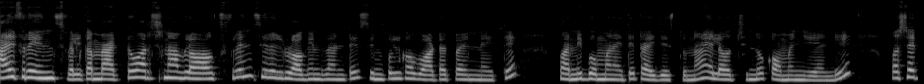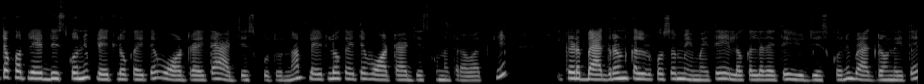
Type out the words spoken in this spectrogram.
Hi friends welcome back to Archana vlogs. Friends ఈరోజు వ్లాగ్ ఏంటంటే సింపుల్గా వాటర్ పైన అయితే ఫన్నీ బొమ్మను అయితే ట్రై చేస్తున్నా. ఎలా వచ్చిందో కామెంట్ చేయండి. ఫస్ట్ అయితే ఒక ప్లేట్ తీసుకొని ప్లేట్లోకి అయితే వాటర్ అయితే యాడ్ చేసుకుంటున్నా. ప్లేట్లోకి అయితే వాటర్ యాడ్ చేసుకున్న తర్వాతకి ఇక్కడ బ్యాక్గ్రౌండ్ కలర్ కోసం మేమైతే ఎల్లో కలర్ అయితే యూజ్ చేసుకొని బ్యాక్గ్రౌండ్ అయితే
